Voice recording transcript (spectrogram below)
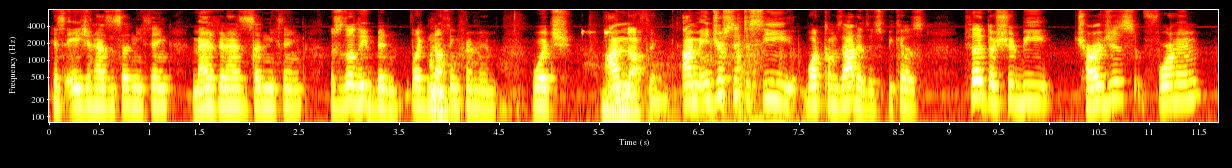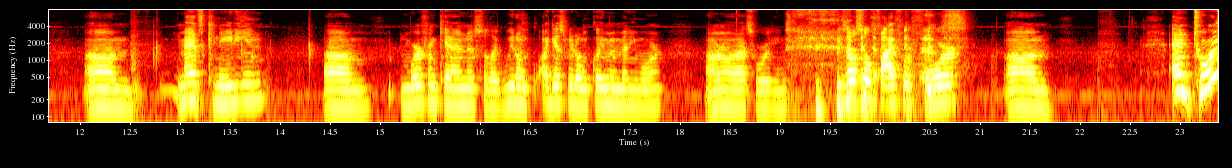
His agent hasn't said anything. Management hasn't said anything. There's literally been like nothing from him, which I'm nothing. I'm interested to see what comes out of this because I feel like there should be charges for him. Um, man's Canadian. Um, we're from Canada, so like we don't. I guess we don't claim him anymore. I don't know how that's working. He's also five foot four. Um, and Tory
